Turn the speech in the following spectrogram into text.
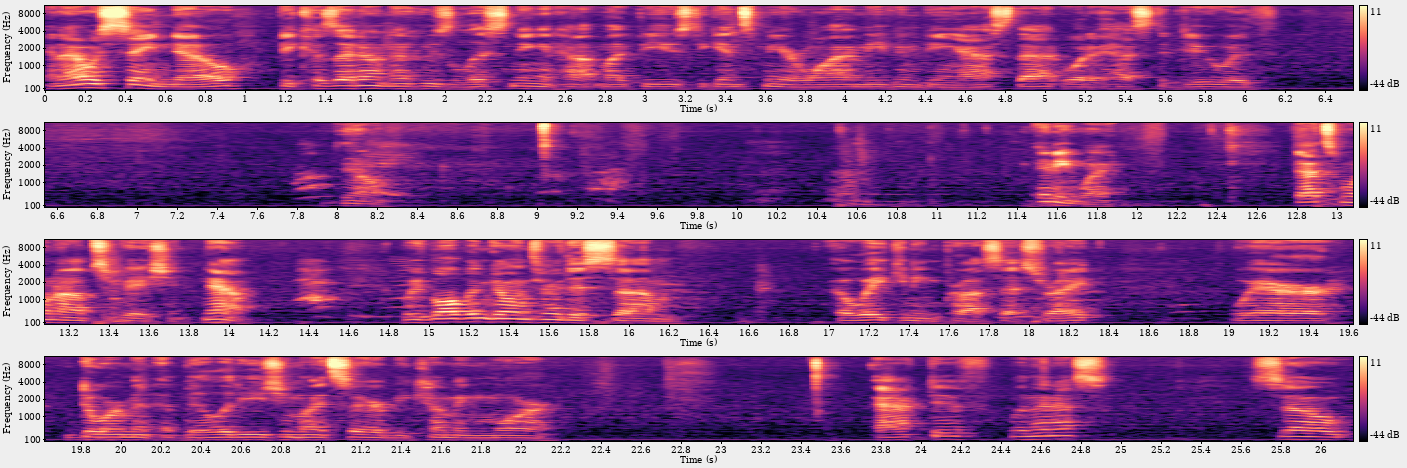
And I always say no because I don't know who's listening and how it might be used against me or why I'm even being asked that, what it has to do with, you know. Anyway, that's one observation. Now, we've all been going through this um, awakening process, right? Where dormant abilities, you might say, are becoming more active within us. So,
